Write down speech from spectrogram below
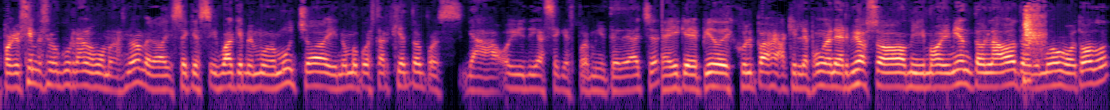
porque siempre se me ocurre algo más, ¿no? Pero sé que es igual que me muevo mucho y no me puedo estar quieto, pues ya hoy día sé que es por mi TDAH. Ahí que pido disculpas a quien le ponga nervioso mi movimiento en la otra, que muevo todo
